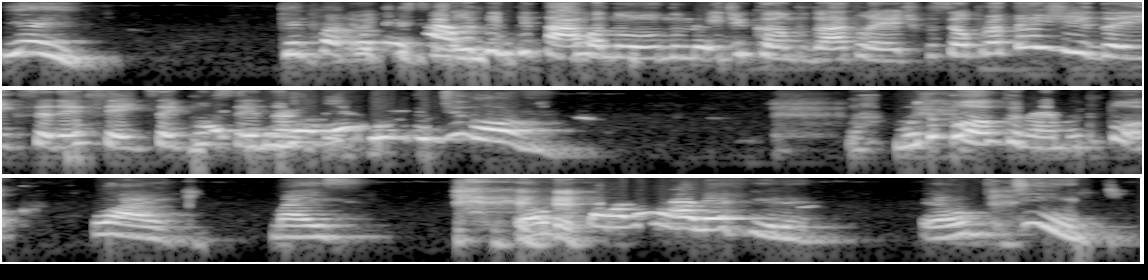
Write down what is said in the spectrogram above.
E aí? O que, que vai acontecer? Eu falo quem que estava no, no meio de campo do Atlético, seu protegido aí, que você defende 100% da jogou de novo. Muito pouco, né? Muito pouco. Uai, mas é o que estava lá, né, filha? É o que tinha.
